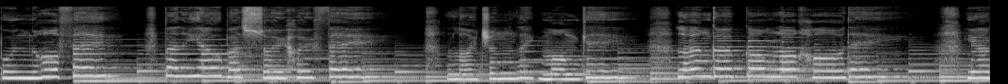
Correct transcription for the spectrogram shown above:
伴我飞，不休不睡去飞，来尽力忘记，两脚降落何地？若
